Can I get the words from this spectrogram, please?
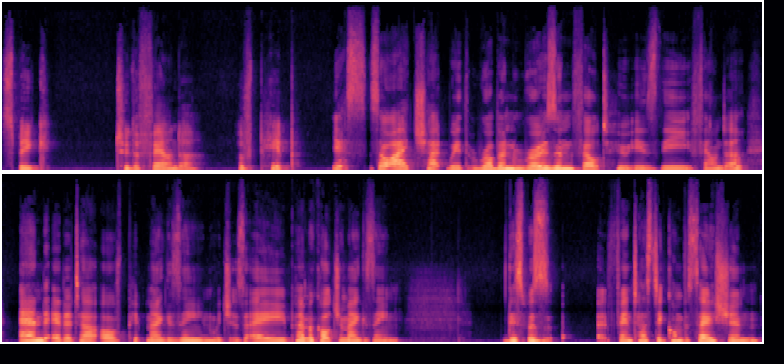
speak to the founder of PIP. Yes, so I chat with Robyn Rosenfeldt, who is the founder and editor of PIP Magazine, which is a permaculture magazine. This was fantastic conversation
